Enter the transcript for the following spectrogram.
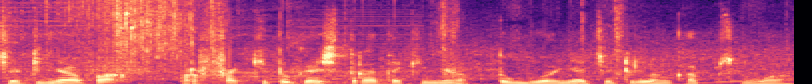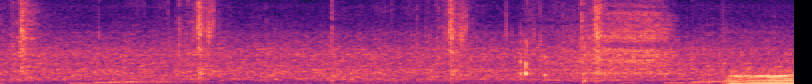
Jadinya apa? Perfect itu guys strateginya. Tumbuhannya jadi lengkap semua. Uh,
